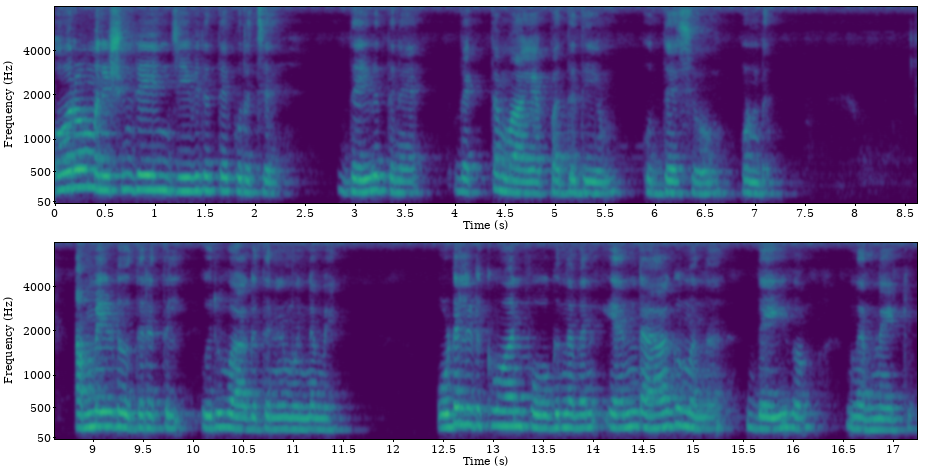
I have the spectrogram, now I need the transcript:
ഓരോ മനുഷ്യന്റെയും ജീവിതത്തെക്കുറിച്ച് ദൈവത്തിന് വ്യക്തമായ പദ്ധതിയും ഉദ്ദേശവും ഉണ്ട്. അമ്മയുടെ ഉദരത്തിൽ ഉരുവാകുന്നതിന് മുന്നമേ ഉടലെടുക്കുവാൻ പോകുന്നവൻ എന്താകുമെന്ന് ദൈവം നിർണയിക്കും.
